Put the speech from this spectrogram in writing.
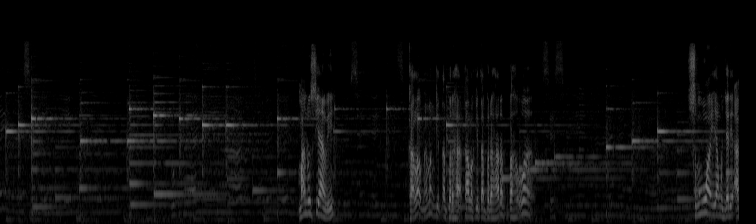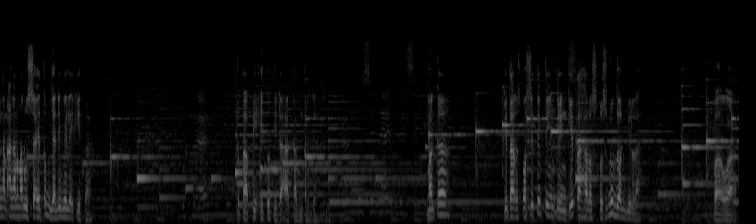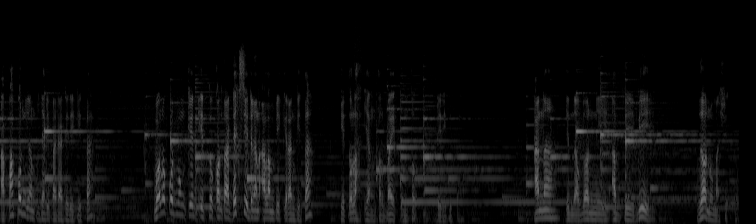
Manusiawi kalau memang kita berharap kalau kita berharap bahwa semua yang menjadi angan-angan manusia itu menjadi milik kita. Tetapi itu tidak akan terjadi. Maka kita harus positif thinking, kita harus husnudon bila bahwa apa pun yang terjadi pada diri kita, walaupun mungkin itu kontradiksi dengan alam pikiran kita, itulah yang terbaik untuk diri kita. Ana inda abdi bi zonu masyidu.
